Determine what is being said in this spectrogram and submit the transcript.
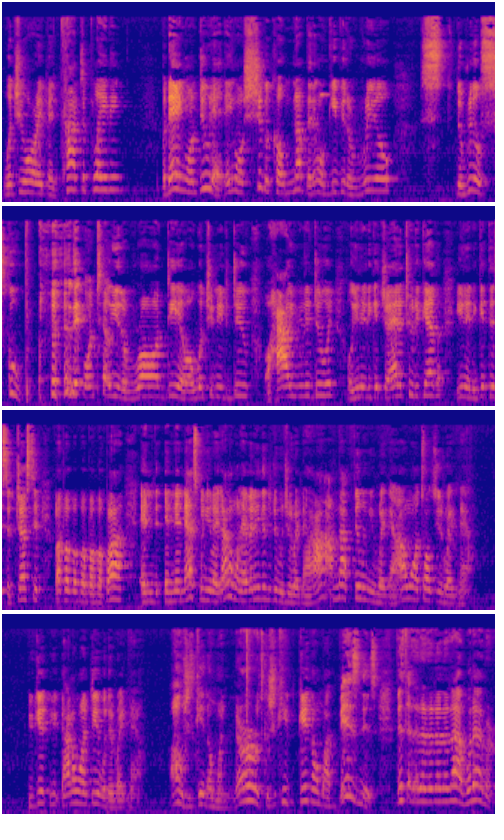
what you already been contemplating. But they ain't to do that. They ain't to sugarcoat nothing. They're to give you the real the real scoop. They're going to tell you the raw deal or what you need to do or how you need to do it or you need to get your attitude together. You need to get this adjusted, blah, blah, blah, blah, blah, blah, blah. And, and then that's when you're like, I don't want to have anything to do with you right now. I, am not feeling you right now. I don't want to talk to you right now. You get, you, I don't want to deal with it right now. Oh, she's getting on my nerves because she keeps getting on my business. This, da, da, da, da, da, da, whatever.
